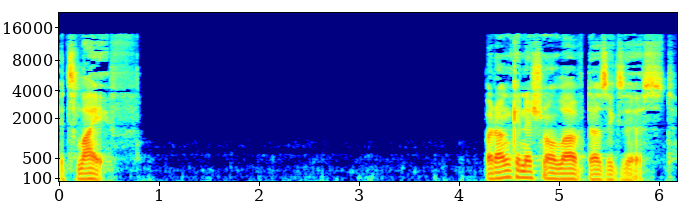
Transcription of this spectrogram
it's life. But unconditional love does exist.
